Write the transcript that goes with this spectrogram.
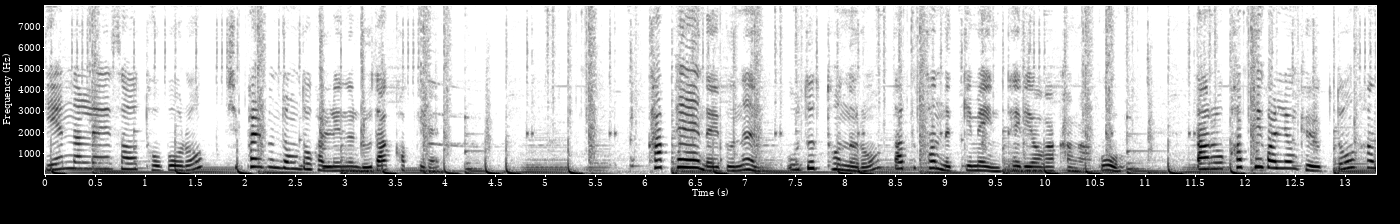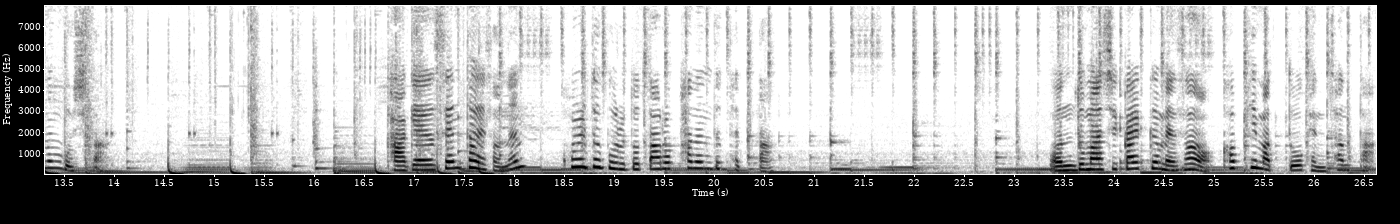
비엔날레에서 도보로 18분 정도 걸리는 루다 커피랩. 카페의 내부는 우드톤으로 따뜻한 느낌의 인테리어가 강하고 따로 커피 관련 교육도 하는 곳이다. 가게의 센터에서는 콜드브루도 따로 파는 듯 했다. 원두 맛이 깔끔해서 커피 맛도 괜찮다.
